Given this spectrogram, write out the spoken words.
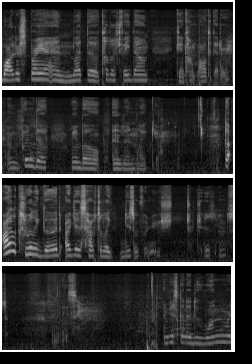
water spray it and let the colors fade down can come all together. I'm putting the rainbow and then like yeah. The eye looks really good. I just have to like do some finish touches and stuff. Anyways. I'm just gonna do one more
